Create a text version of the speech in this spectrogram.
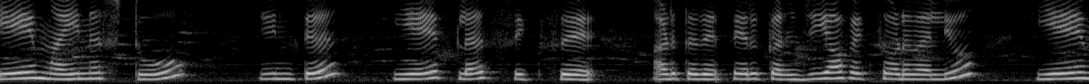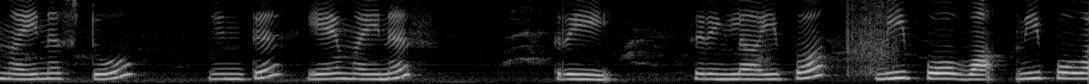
A minus two into A plus six அடுத்தது பெருக்கல் ஜி ஆஃப் எக்ஸோட value A minus two into A minus three சரிங்களா? இப்போ மீ போவா மீ போவா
